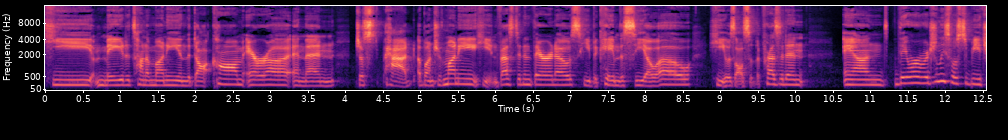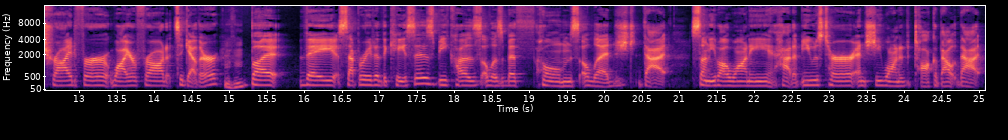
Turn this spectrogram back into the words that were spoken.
He made a ton of money in the dot com era and then just had a bunch of money. He invested in Theranos. He became the COO. He was also the president. And they were originally supposed to be tried for wire fraud together, mm-hmm. but they separated the cases because Elizabeth Holmes alleged that Sunny Balwani had abused her and she wanted to talk about that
